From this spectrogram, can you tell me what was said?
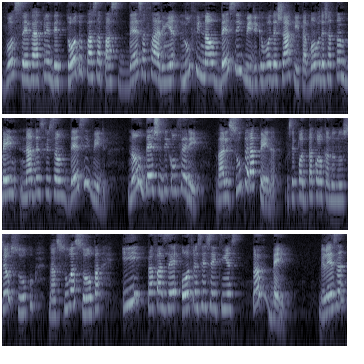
Você vai aprender todo o passo a passo dessa farinha no final desse vídeo que eu vou deixar aqui, tá bom? Vou deixar também na descrição desse vídeo. Não deixe de conferir. Vale super a pena. Você pode estar tá colocando no seu suco, na sua sopa e para fazer outras receitinhas também. Beleza?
